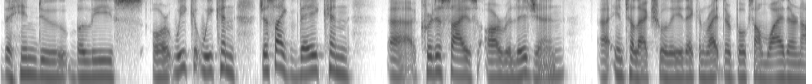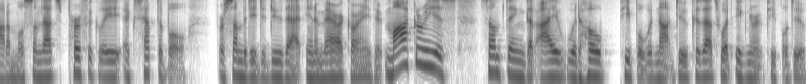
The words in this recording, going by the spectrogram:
the Hindu beliefs, or we we can just like they can uh, criticize our religion uh, intellectually. They can write their books on why they're not a Muslim. That's perfectly acceptable for somebody to do that in America or anything. Mockery is something that I would hope people would not do because that's what ignorant people do.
